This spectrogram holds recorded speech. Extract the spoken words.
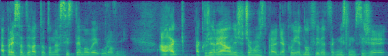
a presadzovať toto na systémovej úrovni. Ale ak, akože reálne, že čo môžem spraviť ako jednotlivec, tak myslím si, že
